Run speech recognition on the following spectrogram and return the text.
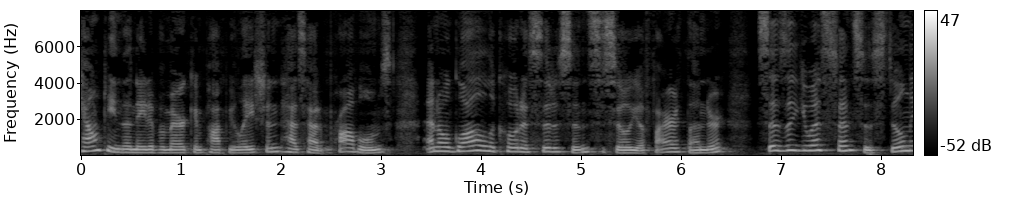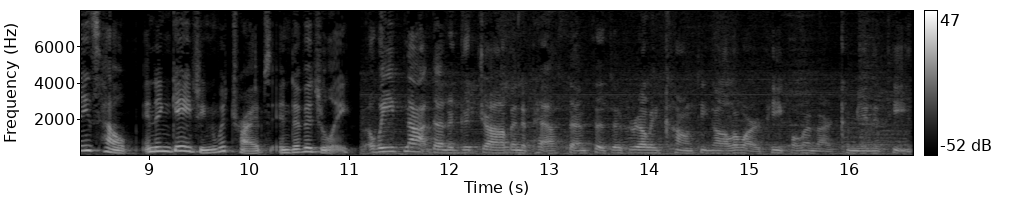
Counting the Native American population has had problems, and Oglala Lakota citizen Cecilia Firethunder says the U.S. Census still needs help in engaging with tribes individually. We've not done a good job in the past census of really counting all of our people in our communities.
